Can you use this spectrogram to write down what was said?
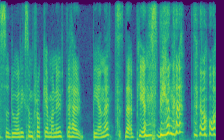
Så då liksom plockar man ut det här benet, det här penisbenet. och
